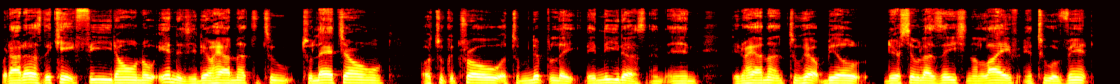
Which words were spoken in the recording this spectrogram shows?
Without us, they can't feed on no energy. They don't have nothing to, to latch on or to control or to manipulate. They need us and, and they don't have nothing to help build their civilization and life and to event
